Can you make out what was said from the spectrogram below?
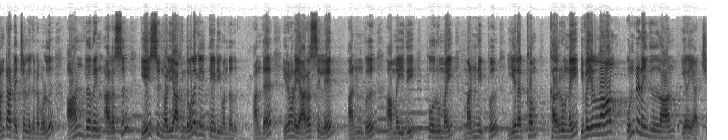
மன்றாட்டை சொல்லுகின்ற பொழுது ஆண்டவன் அரசு இயேசுவின் வழியாக இந்த உலகில் தேடி வந்தது அந்த இறைவனுடைய அரசிலே அன்பு அமைதி பொறுமை மன்னிப்பு இரக்கம் கருணை இவையெல்லாம் ஒன்றிணைந்ததுதான் இறையாட்சி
